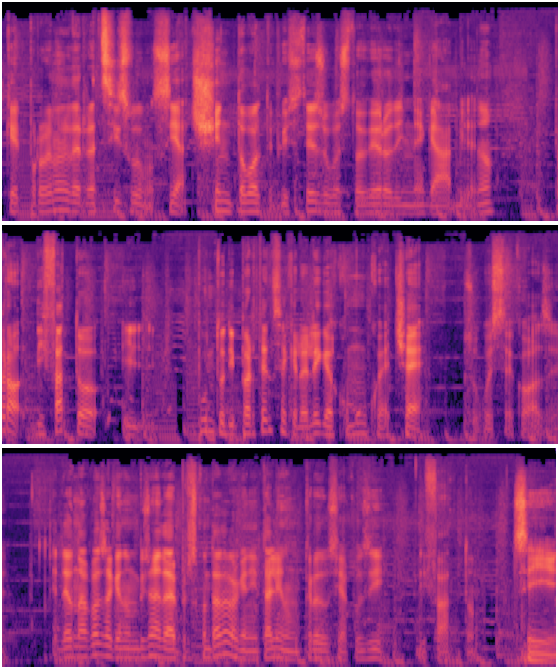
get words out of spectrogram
che il problema del razzismo sia cento volte più esteso, questo è vero ed innegabile, no? Però di fatto il punto di partenza è che la Lega comunque c'è su queste cose. Ed è una cosa che non bisogna dare per scontato perché in Italia non credo sia così, di fatto. Sì,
